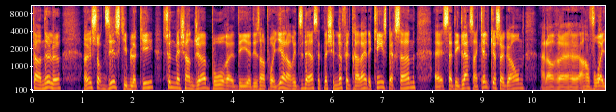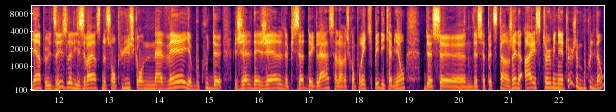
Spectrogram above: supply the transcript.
tu en as là, un sur 10 qui est bloqué, c'est une méchante job pour des, des employés. Alors il dit d'ailleurs cette machine-là fait le travail de 15 personnes. ça déglace en quelques secondes. Alors en voyant un peu disent. Là, les hivers ne sont plus ce qu'on avait. Il y a beaucoup de gel dégel, d'épisodes de glace. Alors, est-ce qu'on pourrait équiper des camions de ce, de ce petit engin, le Ice Terminator? J'aime beaucoup le nom.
